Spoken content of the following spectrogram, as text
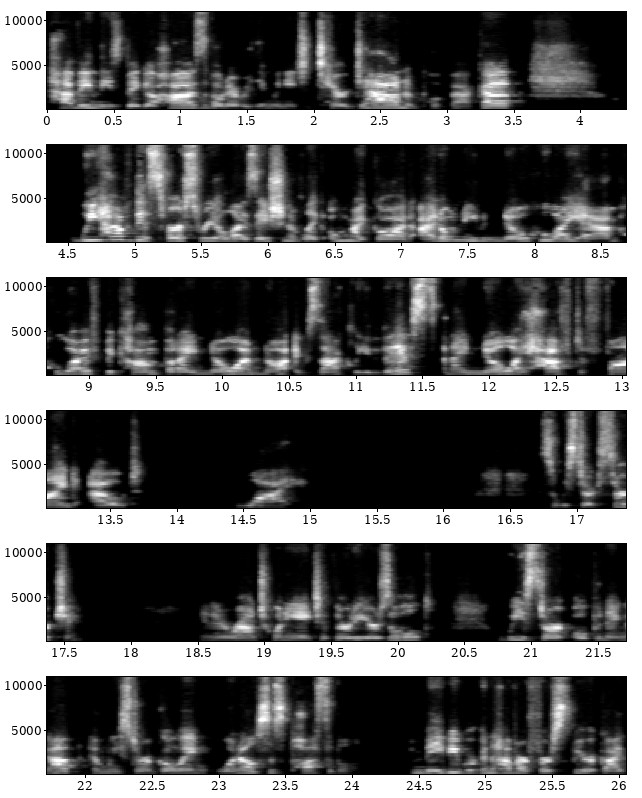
having these big ahas about everything we need to tear down and put back up we have this first realization of like, oh my God, I don't even know who I am, who I've become, but I know I'm not exactly this. And I know I have to find out why. So we start searching. And at around 28 to 30 years old, we start opening up and we start going, what else is possible? Maybe we're going to have our first spirit guide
